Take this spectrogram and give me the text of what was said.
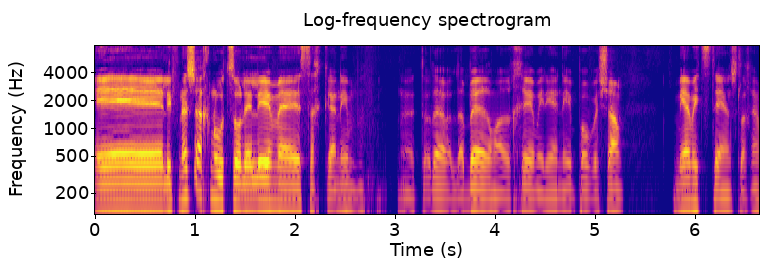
אה, לפני שאנחנו צוללים אה, שחקנים, אה, אתה יודע, לדבר, מערכים, עניינים פה ושם, מי המצטיין שלכם?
